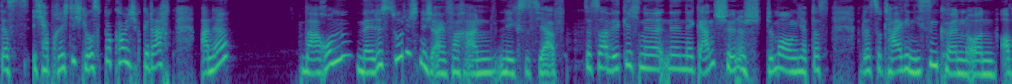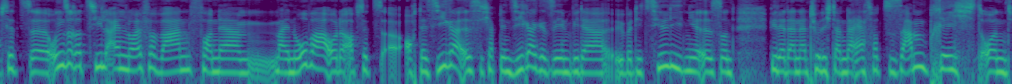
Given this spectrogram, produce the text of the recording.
dass ich habe richtig Lust bekommen. Ich habe gedacht, Anne, Warum meldest du dich nicht einfach an nächstes Jahr? Das war wirklich eine, eine, eine ganz schöne Stimmung. Ich habe das, hab das total genießen können. Und ob es jetzt äh, unsere Zieleinläufe waren von der Mainova oder ob es jetzt äh, auch der Sieger ist. Ich habe den Sieger gesehen, wie der über die Ziellinie ist und wie der dann natürlich dann da erstmal zusammenbricht. Und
